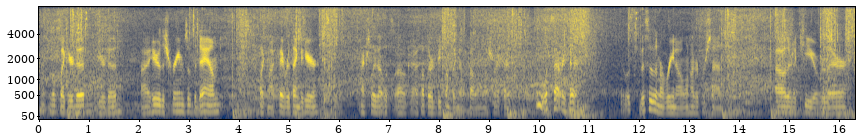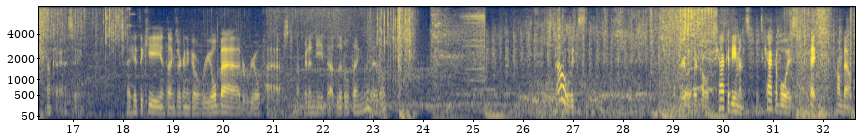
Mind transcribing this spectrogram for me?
oh. Looks like you're dead. You're dead. I hear the screams of the damned. It's like my favorite thing to hear. Actually, that looks... Oh, okay, I thought there would be something that fell on us right there. Ooh, what's that right there? It looks... This is an arena, 100%. Oh, there's a key over there. Okay, I see. I hit the key and things are going to go real bad real fast. And I'm going to need that little thing in the middle. Oh, it's... I forget what they're called. Cacodemons. It's caca boys. Hey, calm down.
